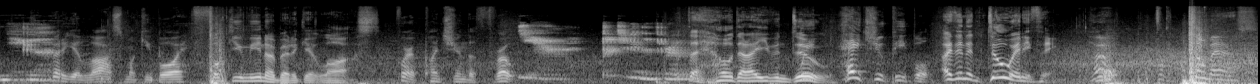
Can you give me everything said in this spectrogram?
You better get lost, monkey boy, Fuck you mean I better get lost? before I punch you in the throat. Yeah, punch him in the throat. What the hell did I even do? Hate you people! I didn't do anything! Dumbass!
